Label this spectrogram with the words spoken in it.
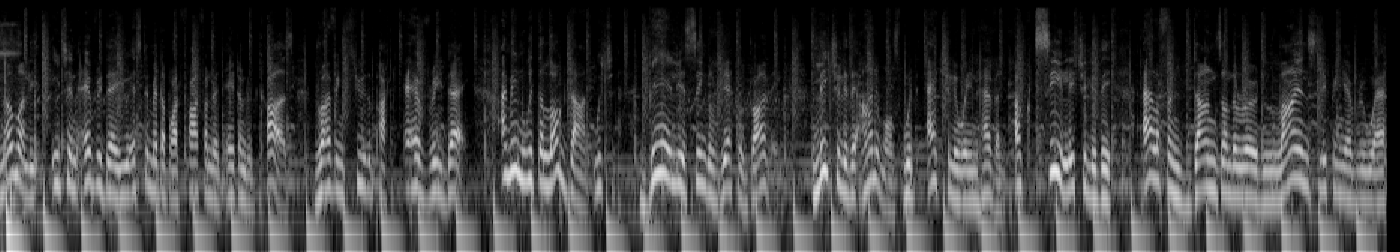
normally each and every day you estimate about 500 800 cars driving through the park every day i mean with the lockdown which barely a single vehicle driving literally the animals would actually were in heaven i could see literally the elephant dungs on the road lions sleeping everywhere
